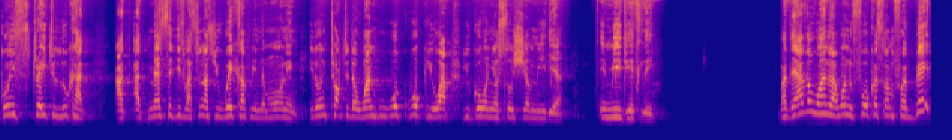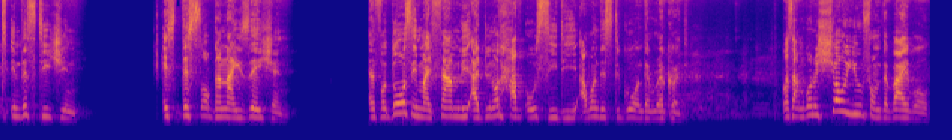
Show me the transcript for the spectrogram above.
going straight to look at, at, at, messages as soon as you wake up in the morning. You don't talk to the one who woke, woke you up, you go on your social media immediately. But the other one that I want to focus on for a bit in this teaching is disorganization. And for those in my family, I do not have OCD. I want this to go on the record. Because I'm going to show you from the Bible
